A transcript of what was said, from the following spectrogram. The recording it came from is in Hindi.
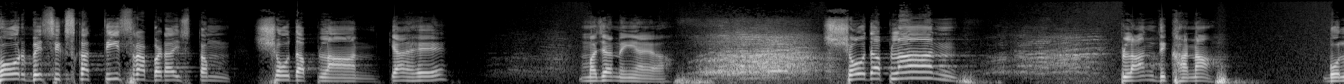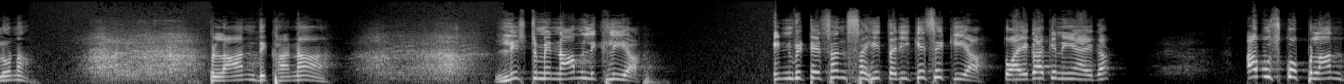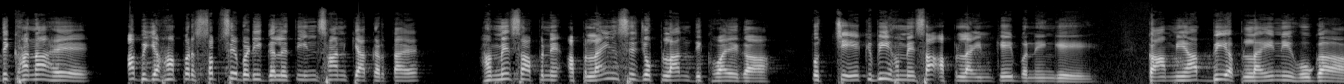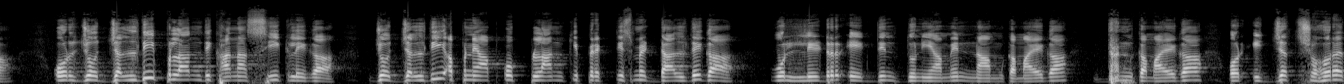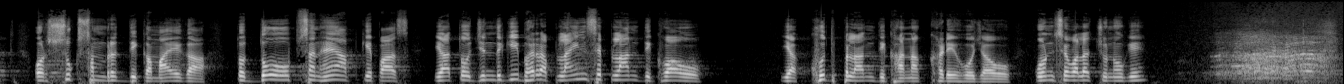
फोर बेसिक्स का तीसरा बड़ा स्तंभ शो द प्लान क्या है? मज़ा नहीं आया। Show the plan. प्लान दिखाना। बोलो ना। प्लान दिखाना। लिस्ट में नाम लिख लिया। इनविटेशन सही तरीके से किया। तो आएगा कि नहीं आएगा? अब उसको प्लान दिखाना है। अब यहाँ पर सबसे बड़ी गलती इंसान क्या करता है? हमेशा अपने अपलाइन से जो प्लान दिखवाएगा तो चेक भी हमेशा अपलाइन के ही बनेंगे। कामयाब भी अपलाइन ही होगा। और जो जल्दी प्लान दिखाना सीख लेगा, जो जल्दी अपने आप को प्लान की प्रैक्टिस में डाल देगा, वो लीडर एक दिन दुनिया में नाम कमाएगा, धन कमाएगा और इज़्ज़त, शोहरत और सुख समृद्धि कमाएगा। तो दो ऑप्शन हैं आपके पास या तो ज़िंदगी भर अपलाइन से प्लान दिखवाओ, या खुद प्लान दिखाना खड़े हो जाओ। कौन से वाला चुनोगे?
